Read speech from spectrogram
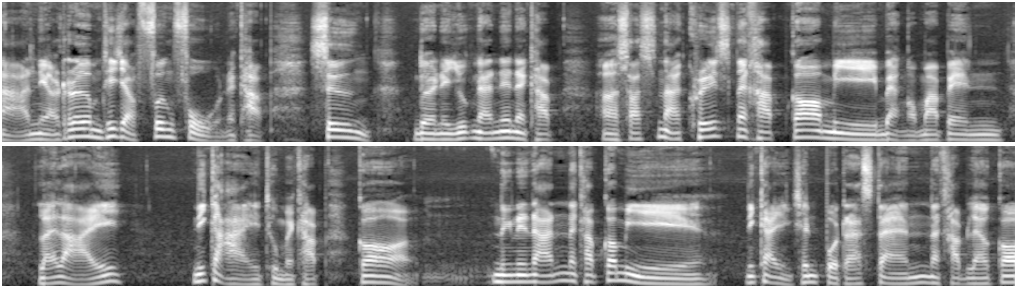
นาเนี่ยเริ่มที่จะเฟื่องฟูนะครับ ซึ่งโดยในยุคนั้นเนี่ยนะครับศาสนาคริสต์นะครับก็มีแบ่งออกมาเป็นหลาย ๆ นิกายถูกไหมครับ ก็หนึ่งในนั้นนะครับก็มีนิกายอย่างเช่นโปรเตสแตนต์นะครับแล้วก็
